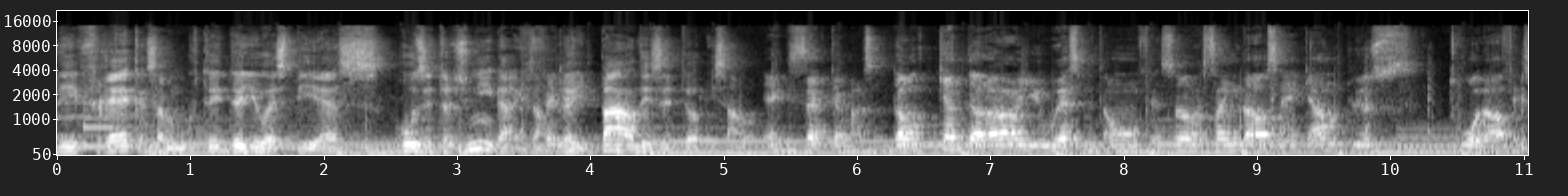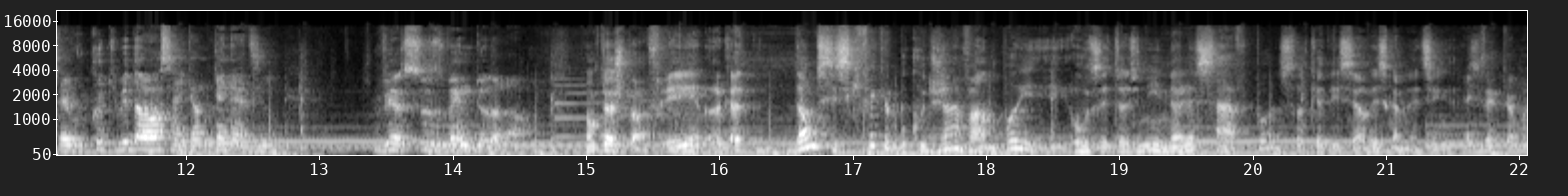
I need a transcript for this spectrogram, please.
les frais que ça va me coûter de USPS aux États-Unis, par exemple. Que- Là, il part des États, puis il s'en va. Exactement ça. Donc 4 dollars US, mettons, on fait ça, 5,50 plus 3 dollars. Fait que ça vous coûte 8,50 canadiens versus 22 dollars. Donc là, je peux offrir. Donc, c'est ce qui fait que beaucoup de gens ne vendent pas aux États-Unis. Ils ne le savent pas, ça, que des services comme le tien. Exactement.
